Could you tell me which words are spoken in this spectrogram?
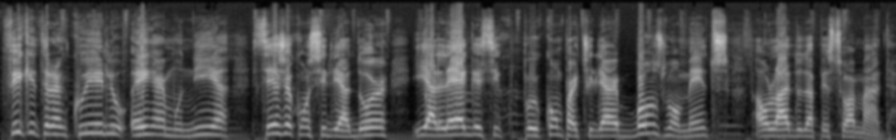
fique tranquilo, em harmonia, seja conciliador e alegre-se por compartilhar bons momentos ao lado da pessoa amada.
